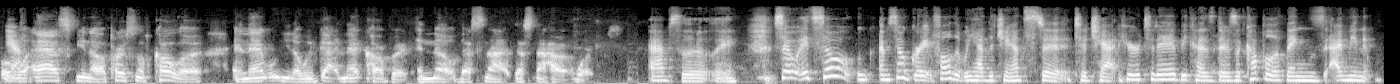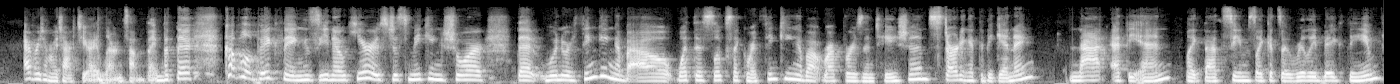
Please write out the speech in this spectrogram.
or yeah. we'll ask, you know, a person of color, and then, you know, we've gotten that covered. And no, that's not that's not how it works. Absolutely. So it's so I'm so grateful that we had the chance to to chat here today because there's a couple of things. I mean, every time I talk to you, I learn something. But the couple of big things, you know, here is just making sure that when we're thinking about what this looks like, we're thinking about representation, starting at the beginning not at the end. Like that seems like it's a really big theme,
